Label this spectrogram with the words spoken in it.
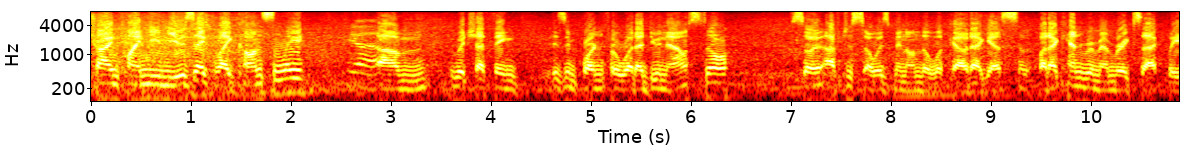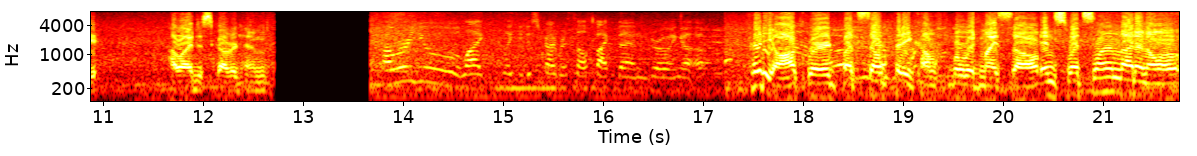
try and find new music like constantly. Yeah. Um, which I think is important for what I do now still. So I've just always been on the lookout, I guess. But I can't remember exactly how I discovered him. How were you like, like you described yourself back then, growing up? Pretty awkward, but still pretty comfortable with myself. In Switzerland, I don't know.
